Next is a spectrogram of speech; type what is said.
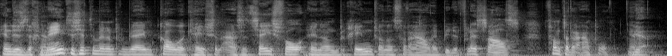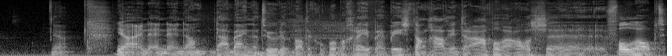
En dus de gemeente zit er met een probleem. Kowak heeft zijn AZC's vol. En aan het begin van het verhaal heb je de flessenhals van Ter Apel. Ja. ja. Ja, ja en, en, en dan daarbij natuurlijk, wat ik ook wel begrepen heb, is dan gaat in Ter Apel, waar alles uh, vol loopt,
